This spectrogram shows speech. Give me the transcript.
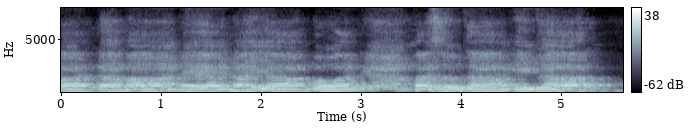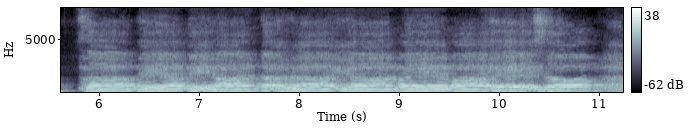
วันนมาเนนยังบวนปสุตังอิทังสัพเพปิอันตรายาเมมาเอสงอา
